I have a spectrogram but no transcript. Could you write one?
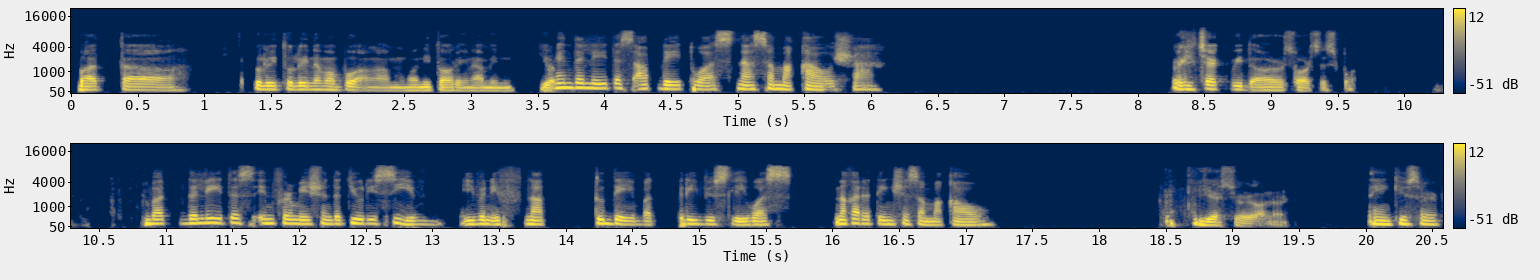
but uh, tuloy-tuloy naman po ang uh, monitoring namin. Your, And the latest update was nasa Macau siya. We'll check with our sources po. But the latest information that you received, even if not today but previously, was nakarating siya sa Macau. Yes, Your Honor. Thank you, sir.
